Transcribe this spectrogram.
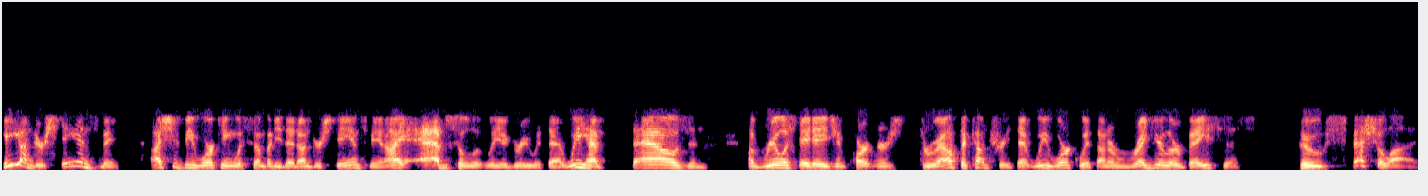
he understands me I should be working with somebody that understands me. And I absolutely agree with that. We have thousands of real estate agent partners throughout the country that we work with on a regular basis who specialize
